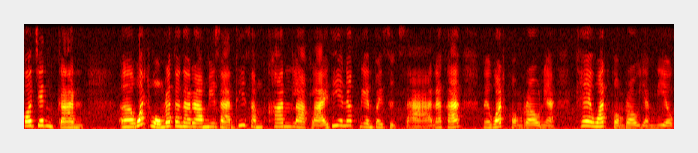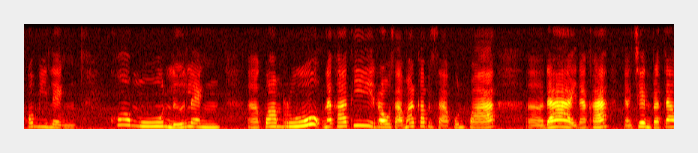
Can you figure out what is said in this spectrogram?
ก็เช่นกันวัดหงรัตนารามมีสถานที่สำคัญหลากหลายที่นักเรียนไปศึกษานะคะ ในวัดของเราเนี่ยแค่วัดของเราอย่างเดียวก็มีแหล่งข้อมูลหรือแหล่ง ความรู้นะคะที่เราสามารถเข้าไปศึกษาค้นคว้าได้นะคะ อย่างเช่นพระเจ้า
